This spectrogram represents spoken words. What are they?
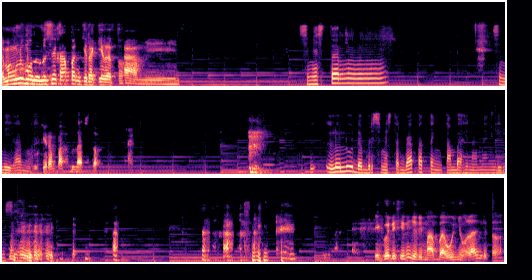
Emang lu mau lulusnya kapan kira-kira tuh? Amin. semester 9 lah kira 14 toh. lu lu udah bersemester berapa teng tambahin nama yang di Mesir Ya gue di sini jadi maba unyu lagi toh.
